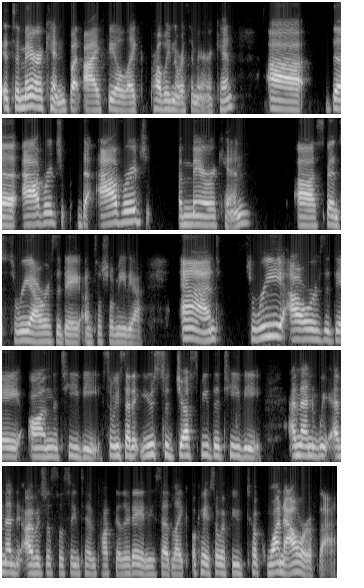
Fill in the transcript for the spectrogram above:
it's American, but I feel like probably North American. Uh the average the average American uh, spends three hours a day on social media and three hours a day on the TV. So he said it used to just be the TV. And then we, and then I was just listening to him talk the other day and he said, like, okay, so if you took one hour of that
